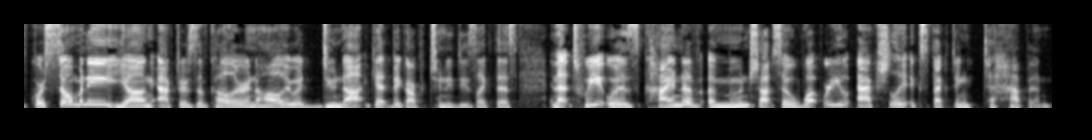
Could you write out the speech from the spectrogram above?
of course, so many young actors of color in Hollywood do not get big opportunities like this. And that tweet was kind of a moonshot. So, what were you actually expecting to happen?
